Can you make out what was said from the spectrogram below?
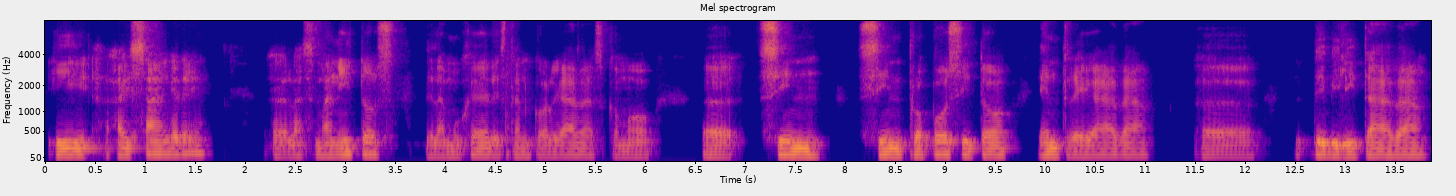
Y hay sangre, eh, las manitos de la mujer están colgadas como eh, sin, sin propósito, entregada, eh, debilitada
